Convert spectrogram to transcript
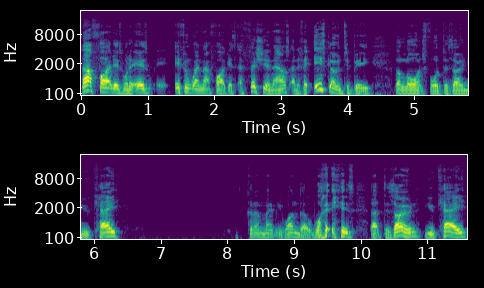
that fight is what it is. If and when that fight gets officially announced, and if it is going to be the launch for DAZN UK, going to make me wonder what it is that DAZN UK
